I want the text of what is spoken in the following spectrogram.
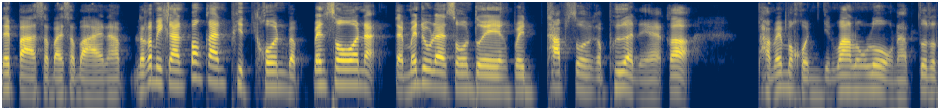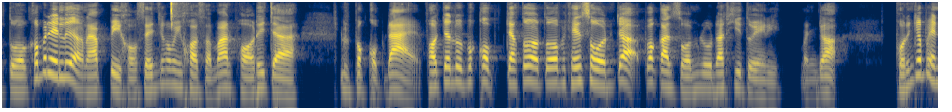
ได้ปลาสบายๆนะครับ แล้วก็มีการป้องกันผิดคนแบบเป็นโซนอะแต่ไม่ดูแลโซนตัวเองไปทับโซนกับเพื่อนเงี้ยก็ทำให้บางคนยืนว่างโล่งๆนะครับ ตัวต่อตัวก็ไม่ได้เรื่องนะครับ ปีกของ Saints ก็มีความสามารถพอที่จะหลุดประกบได้ พอจะหลุดประกบจากตัวต่อตัวไปใช้โซนก็ป้องกันโซนไม่รู้หน้าที่ตัวเองอีกมันก็ผลก็เป็น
